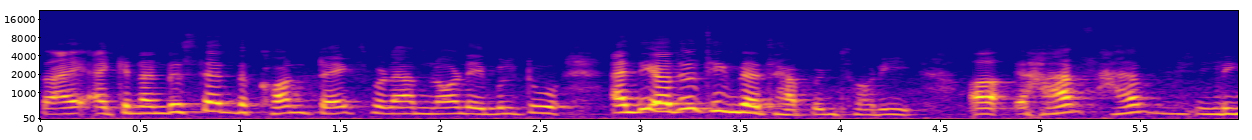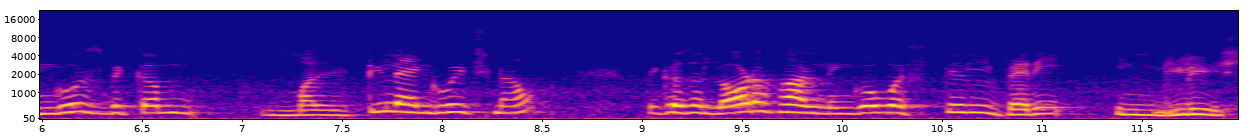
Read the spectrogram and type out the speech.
So I, I can understand the context, but I'm not able to. And the other thing that's happened, sorry, uh, have have lingos become multi-language now? Because a lot of our lingo was still very English.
